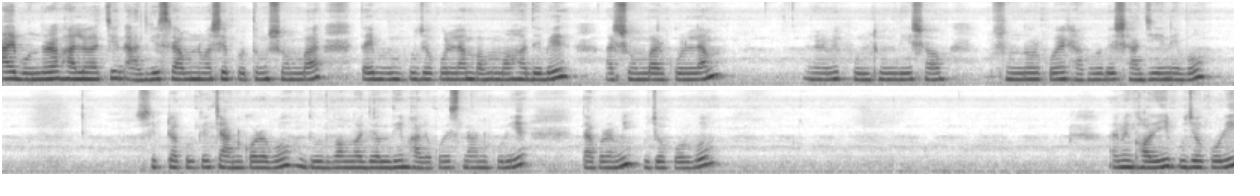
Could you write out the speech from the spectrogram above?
হাই বন্ধুরা ভালো আছেন? আজকে শ্রাবণ মাসের প্রথম সোমবার, তাই পুজো করলাম বাবা মহাদেবের আর সোমবার করলাম। এখানে আমি ফুল টুল দিয়ে সব সুন্দর করে ঠাকুরকে সাজিয়ে নেব। শিব ঠাকুরকে চান করাবো, দুধ গঙ্গা জল দিয়ে ভালো করে স্নান করিয়ে তারপর আমি পুজো করব। আমি ঘরেই পুজো করি।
